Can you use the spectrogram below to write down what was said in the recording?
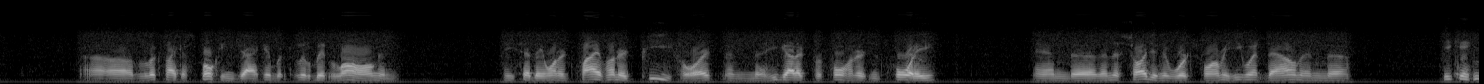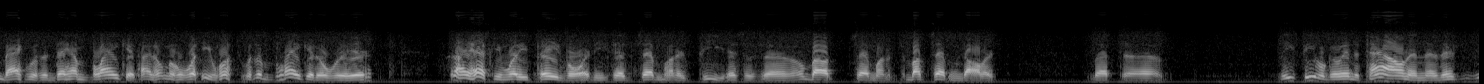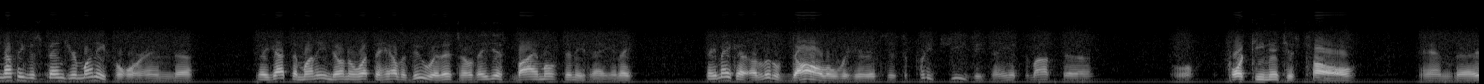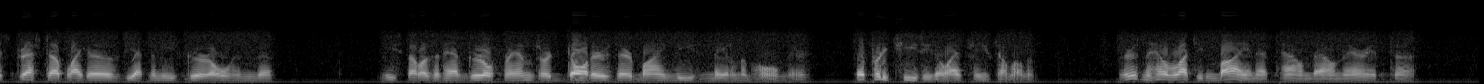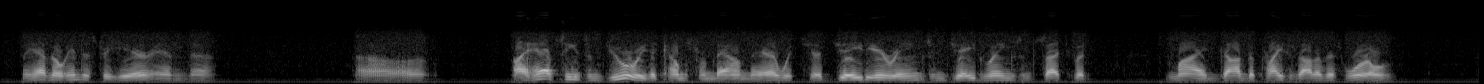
uh, looks like a smoking jacket, but it's a little bit long, and he said they wanted 500p for it, and uh, he got it for 440. And uh, then the sergeant that works for me, he went down and uh, he came back with a damn blanket. I don't know what he wants with a blanket over here. I asked him what he paid for it, and he said 700p. This is uh, about 700, about seven dollars. But uh, these people go into town and uh, there's nothing to spend your money for, and uh, they got the money and don't know what the hell to do with it, so they just buy most anything. And they they make a, a little doll over here. It's it's a pretty cheesy thing. It's about uh, well, 14 inches tall, and uh, it's dressed up like a Vietnamese girl. And uh, these fellows that have girlfriends or daughters, they're buying these and mailing them home. They're they're pretty cheesy, though. I've seen some of them. There isn't a hell of a lot you can buy in that town down there. It uh, they have no industry here, and uh, uh, I have seen some jewelry that comes from down there, which uh, jade earrings and jade rings and such. But my God, the price is out of this world.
